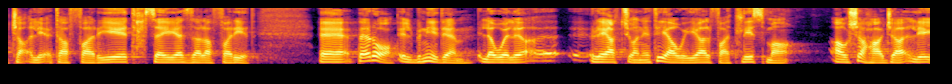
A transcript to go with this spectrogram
ċaqliq ta' affarijiet, ħsejjes dal-affarijiet. Eh, però il-bniedem l-ewwel eh, reazzjoni tiegħu hija l-fatt li jisma' Hawn xi ħaġa li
